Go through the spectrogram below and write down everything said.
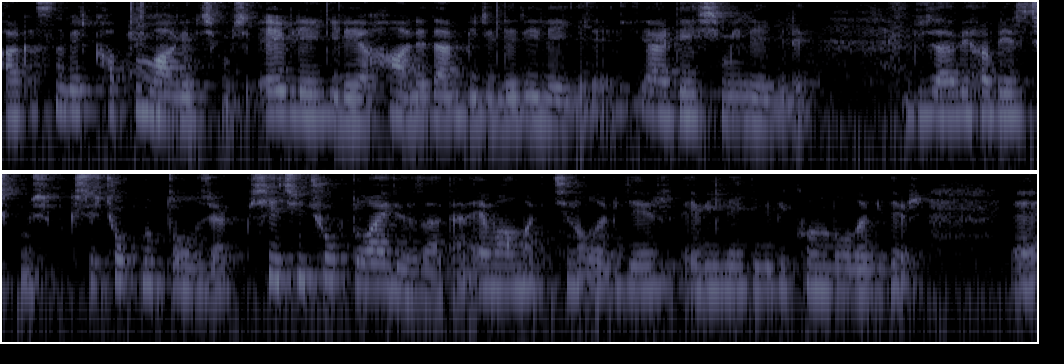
Arkasında bir kaplumbağa gibi çıkmış. Evle ilgili, haneden birileriyle ilgili, yer değişimiyle ilgili güzel bir haberi çıkmış. Bu kişi çok mutlu olacak. Bir şey için çok dua ediyor zaten. Ev almak için olabilir, eviyle ilgili bir konuda olabilir. Ee,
